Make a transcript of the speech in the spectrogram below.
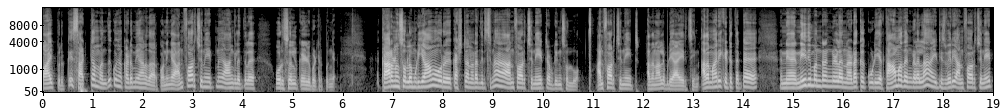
வாய்ப்பு இருக்குது சட்டம் வந்து கொஞ்சம் கடுமையானதாக இருக்கும். நீங்கள் அன்ஃபார்ச்சுனேட்னு ஆங்கிலத்தில் ஒரு சொல் கேள்விப்பட்டிருப்பீங்க. காரணம் சொல்ல முடியாமல் ஒரு கஷ்டம் நடந்துருச்சுன்னா அன்ஃபார்ச்சுனேட் அப்படின்னு சொல்லுவோம். அன்ஃபார்ச்சுனேட் அதனால் இப்படி ஆயிடுச்சின்னு அதை மாதிரி கிட்டத்தட்ட நீதிமன்றங்களில் நடக்கக்கூடிய தாமதங்களெல்லாம் இட் இஸ் வெரி அன்ஃபார்ச்சுனேட்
